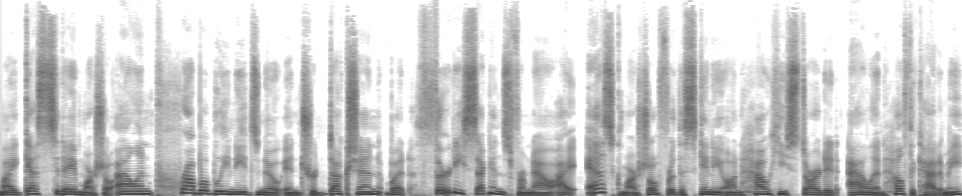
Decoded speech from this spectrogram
My guest today, Marshall Allen, probably needs no introduction, but 30 seconds from now, I ask Marshall for the skinny on how he started Allen Health Academy,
